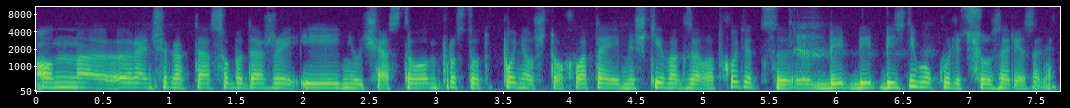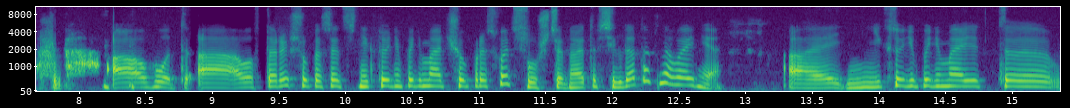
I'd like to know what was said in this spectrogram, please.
Он э, раньше как-то особо даже и не участвовал. Он просто вот понял, что хватая мешки, вокзал отходит, э, без него курицу зарезали. А вот, а во-вторых, что касается, никто не понимает, что происходит. Слушайте, но это всегда так на войне. А никто не понимает, э,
